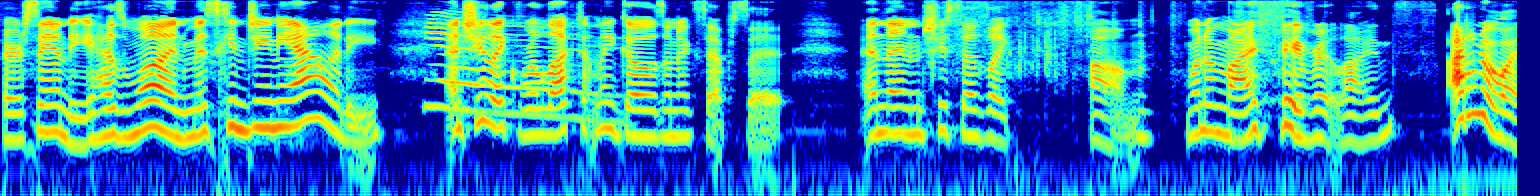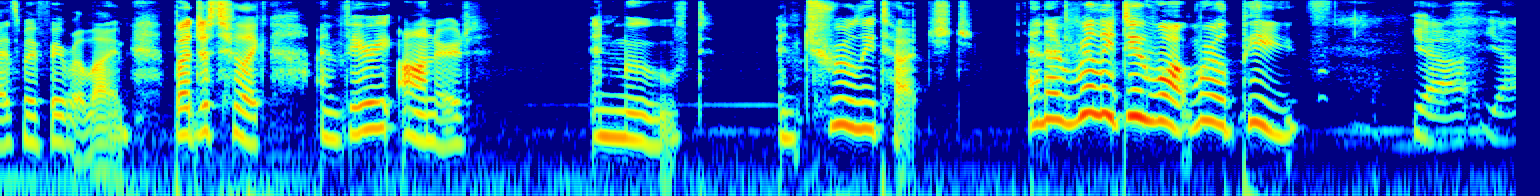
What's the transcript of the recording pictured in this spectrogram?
or Sandy has won Miss Congeniality, and she like reluctantly goes and accepts it, and then she says like, um, one of my favorite lines. I don't know why it's my favorite line, but just her like, I'm very honored, and moved, and truly touched, and I really do want world peace. Yeah, yeah.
